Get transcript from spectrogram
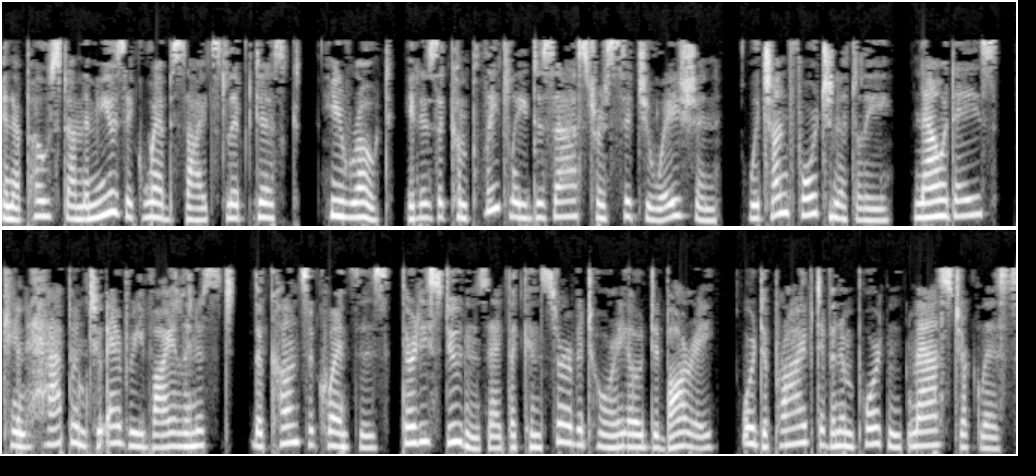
In a post on the music website Slippedisc, he wrote, It is a completely disastrous situation, which unfortunately, nowadays, can happen to every violinist. The consequences, 30 students at the Conservatorio di Bari were deprived of an important masterclass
